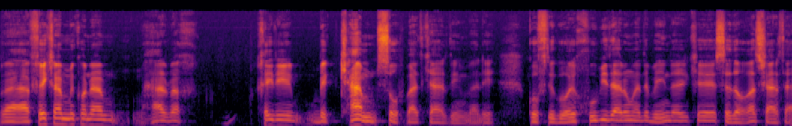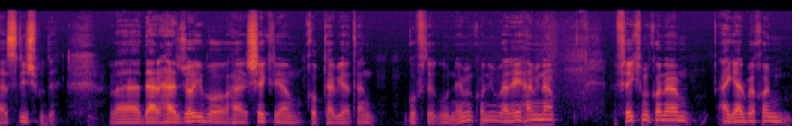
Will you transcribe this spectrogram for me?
و فکرم می‌کنم هر وقت خیلی به کم صحبت کردیم ولی گفتگوهای خوبی در اومده به این دلیل که صداقت شرط اصلیش بوده. و در هر جایی با هر شکلی هم خب طبیعتا گفتگو نمی کنیم برای همینم فکر می‌کنم اگر بخوایم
